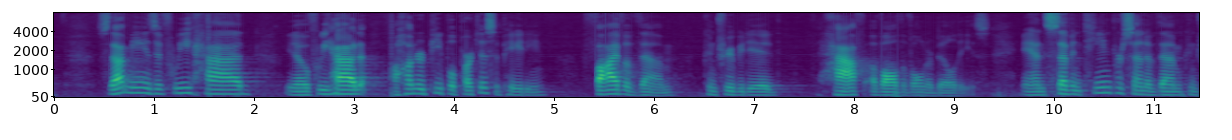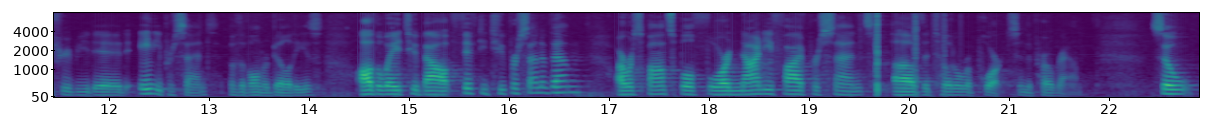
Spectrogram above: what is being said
So that means if we had you know, if we had 100 people participating, five of them contributed half of all the vulnerabilities. And 17% of them contributed 80% of the vulnerabilities, all the way to about 52% of them are responsible for 95% of the total reports in the program. So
